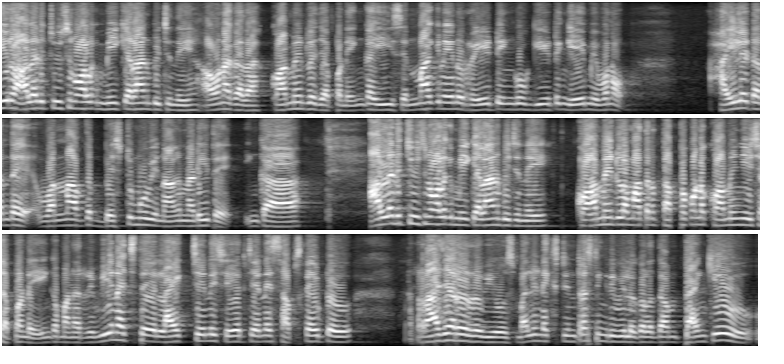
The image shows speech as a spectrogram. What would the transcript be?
మీరు ఆల్రెడీ చూసిన వాళ్ళకి మీకు ఎలా అనిపించింది? అవునా కదా? కామెంట్లో చెప్పండి. ఇంకా ఈ సినిమాకి నేను రేటింగ్ గీటింగ్ ఏమి ఇవ్వను. హైలైట్ అంతే one of the best movie నాకు అడిగితే ఇంకా ఆల్రెడీ చూసిన వాళ్ళకి మీకు ఎలా అనిపించింది? కామెంట్లో మాత్రం తప్పకుండా కామెంట్ చేసి చెప్పండి. ఇంకా మన రివ్యూ నచ్చితే లైక్ చేయండి షేర్ చేయండి సబ్స్క్రైబ్ టు రాజారావు రివ్యూస్. మళ్ళీ నెక్స్ట్ ఇంట్రెస్టింగ్ రివ్యూలో కలుద్దాం. Thank you.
